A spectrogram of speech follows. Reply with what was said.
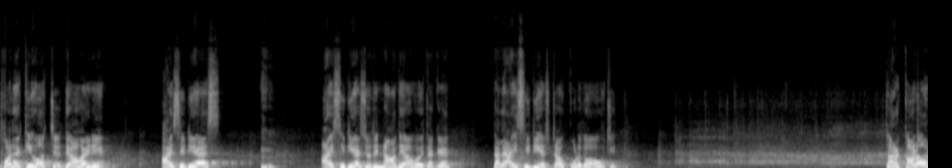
ফলে কি হচ্ছে, দেওয়া হয়নি? আইসিডিএস আইসিডিএস যদি না দেওয়া হয়ে থাকে, তাহলে আইসিডিএসটাও করে দেওয়া উচিত। তার কারণ,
